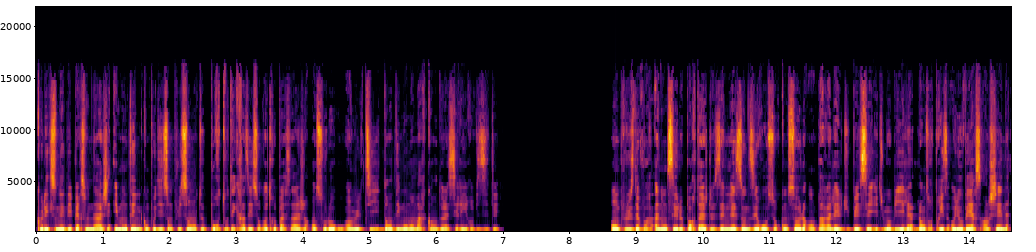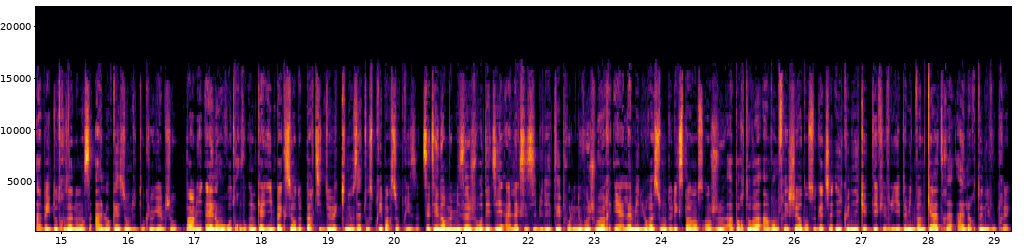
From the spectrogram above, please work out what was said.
Collectionnez des personnages et montez une composition puissante pour tout écraser sur votre passage, en solo ou en multi, dans des moments marquants de la série revisitée. En plus d'avoir annoncé le portage de Zenless Zone Zero sur console en parallèle du PC et du mobile, l'entreprise Oyoverse enchaîne avec d'autres annonces à l'occasion du Tokyo Game Show. Parmi elles, on retrouve Honkai Impact de partie 2 qui nous a tous pris par surprise. Cette énorme mise à jour dédiée à l'accessibilité pour les nouveaux joueurs et à l'amélioration de l'expérience en jeu apportera un vent de fraîcheur dans ce gacha iconique dès février 2024, alors tenez-vous prêts.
